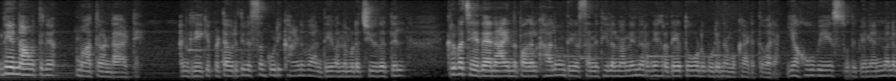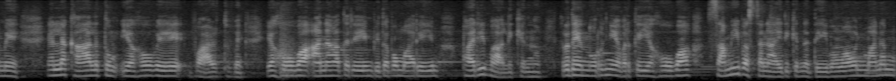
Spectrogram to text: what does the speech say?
ദൈവനാമത്തിന് മാത്രം ഉണ്ടാകട്ടെ. അനുഗ്രഹിക്കപ്പെട്ട ഒരു ദിവസം കൂടി കാണുവാൻ ദൈവം നമ്മുടെ ജീവിതത്തിൽ കൃപ ചെയ്തേനാ ഇന്ന് പകൽക്കാലവും ദൈവസന്നിധിയിൽ നന്ദി നിറഞ്ഞ ഹൃദയത്തോടു കൂടി നമുക്ക് അടുത്ത് വരാം. യഹോവയെ സ്തുതിപ്പൻ. എന്മനമേ എല്ലാ കാലത്തും യഹോവയെ വാഴ്ത്തുവൻ. യഹോവ അനാഥരെയും വിധവമാരെയും പരിപാലിക്കുന്നു. ഹൃദയം നുറുങ്ങിയവർക്ക് യഹോവ സമീപസ്ഥനായിരിക്കുന്ന ദൈവം അവൻ മനം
